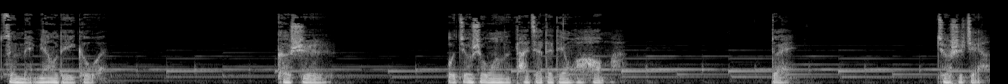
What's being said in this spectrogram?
最美妙的一个吻。可是，我就是忘了他家的电话号码。对，就是这样。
